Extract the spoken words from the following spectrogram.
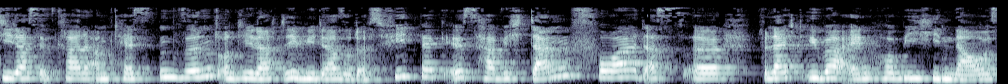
die das jetzt gerade am Testen sind und je nachdem, wie da so das Feedback ist, habe ich dann vor, das äh, vielleicht über ein Hobby hinaus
